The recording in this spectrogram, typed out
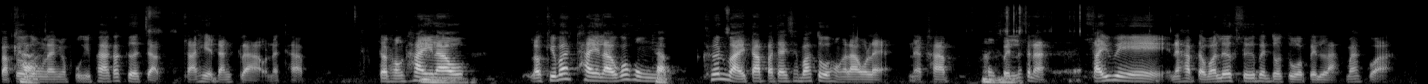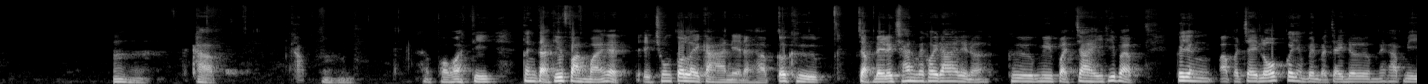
ปรับตัวครับลงแรงกับภูมิภาคก็เกิดจากสาเหตุดังกล่าวนะครับแต่ของไทยอืมเรา เราคิดว่าไทยเราก็คงครับเคลื่อนไหวตามปัจจัยเฉพาะตัวของเราแหละนะครับอื คมงเป็นลักษณะไซด์เวย์นะครับ แต่ว่าเลือกซื้อเป็นตัวตัวๆเป็นหลักมากกว่า อืมครับครับอืมครับเพราะว่าที่ตั้งแต่ที่ฟังมาตั้งแต่ไอ้ช่วงต้นรายการเนี่ยนะครับ ก็คือจับดิเรกชันไม่ค่อยได้เลยเนอะคือมีปัจจัยที่แบบก็ยังอะปัจจัยลบก็ยังเป็นปัจจัยเดิมนะครับ มี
